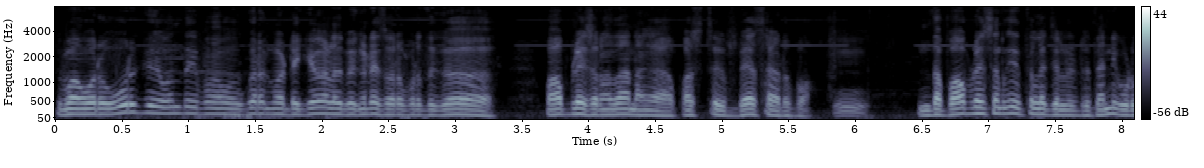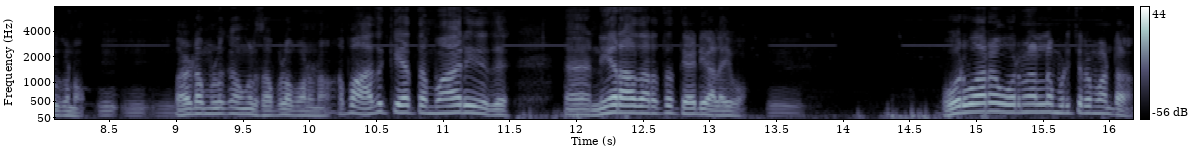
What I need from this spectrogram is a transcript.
இப்போ ஒரு ஊருக்கு வந்து இப்போ உக்கரங்கோட்டைக்கோ அல்லது வெங்கடேஸ்வரபுரத்துக்கோ பாப்புலேஷனை தான் நாங்கள் ஃபஸ்ட்டு பேஸாக எடுப்போம். இந்த பாப்புலேஷனுக்கு இத்தனை லட்சம் லிட்டர் தண்ணி கொடுக்கணும். வருடம் முழுக்க அவங்களுக்கு சப்ளை பண்ணணும். அப்போ அதுக்கு ஏற்ற மாதிரி இது நீராதாரத்தை தேடி அலைவோம். ஒரு வாரம் ஒரு நாளில் முடிச்சிட மாட்டோம்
